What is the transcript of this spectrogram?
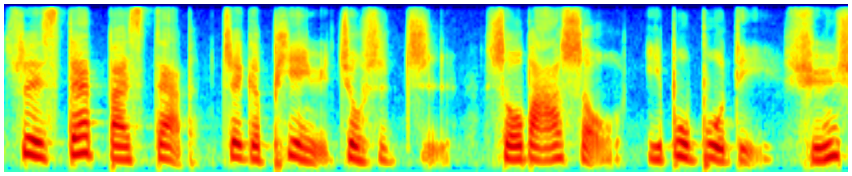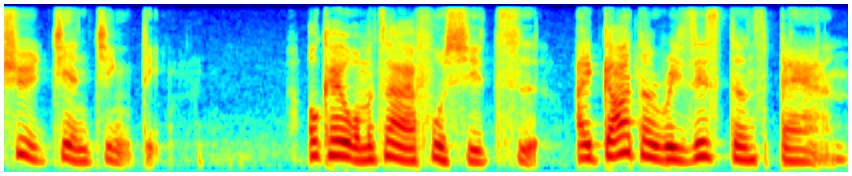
所以 step by step 这个片语就是指手把手、一步步地、循序渐进地。OK，我们再来复习一次。I got a resistance band.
